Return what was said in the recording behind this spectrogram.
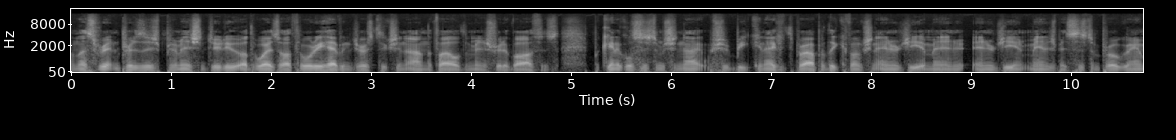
unless written permission to do otherwise authority having jurisdiction on the file of the administrative office. Mechanical systems should not should be connected to properly function energy and energy and management system program,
